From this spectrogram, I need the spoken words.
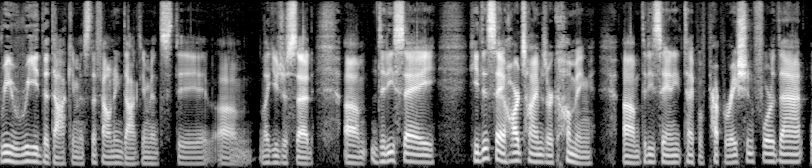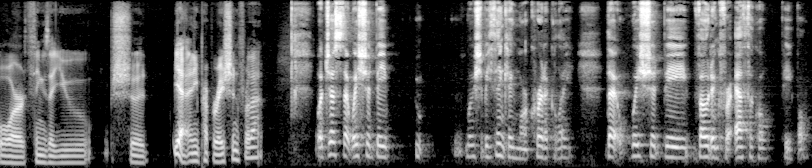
reread the documents, the founding documents. The um, like you just said, um, did he say? He did say hard times are coming. Um, did he say any type of preparation for that, or things that you should? Yeah, any preparation for that? Well, just that we should be we should be thinking more critically, that we should be voting for ethical people,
